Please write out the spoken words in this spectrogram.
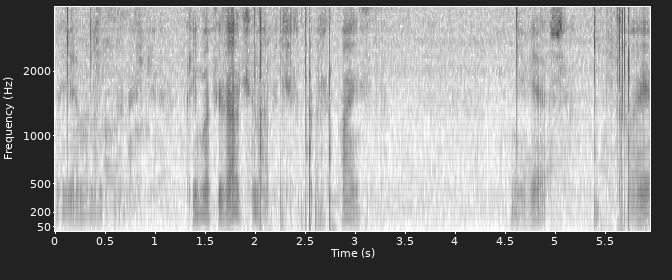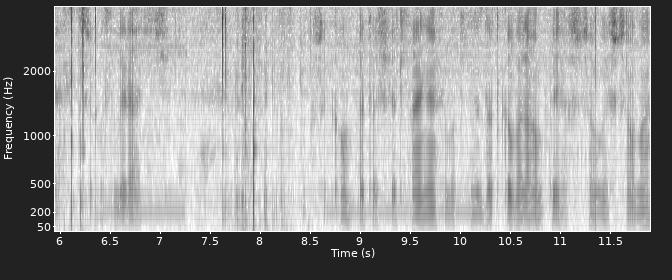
Wejdziemy na górę na chwilę. Klimatyzacja nawet jest, proszę Państwa. Nie wiesz. To jest, trzeba sobie radzić. Nasze komplet oświetlenia, chyba jakieś dodatkowe lampy jeszcze umieszczone.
